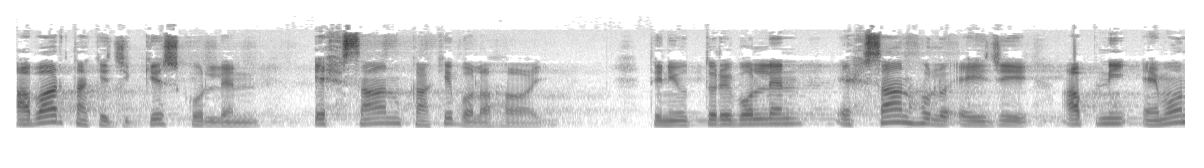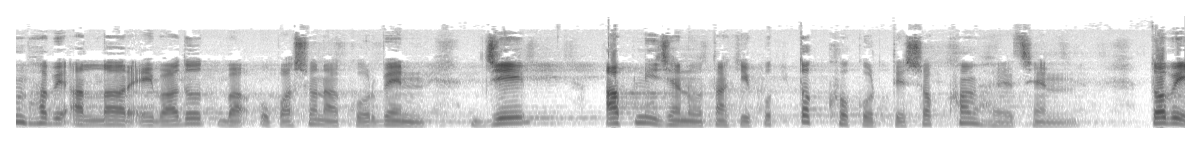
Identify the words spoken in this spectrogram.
আবার তাকে জিজ্ঞেস করলেন, এহসান কাকে বলা হয়? তিনি উত্তরে বললেন, এহসান হলো এই যে আপনি এমনভাবে আল্লাহর ইবাদত বা উপাসনা করবেন যে আপনি যেন তাকে প্রত্যক্ষ করতে সক্ষম হয়েছেন। তবে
